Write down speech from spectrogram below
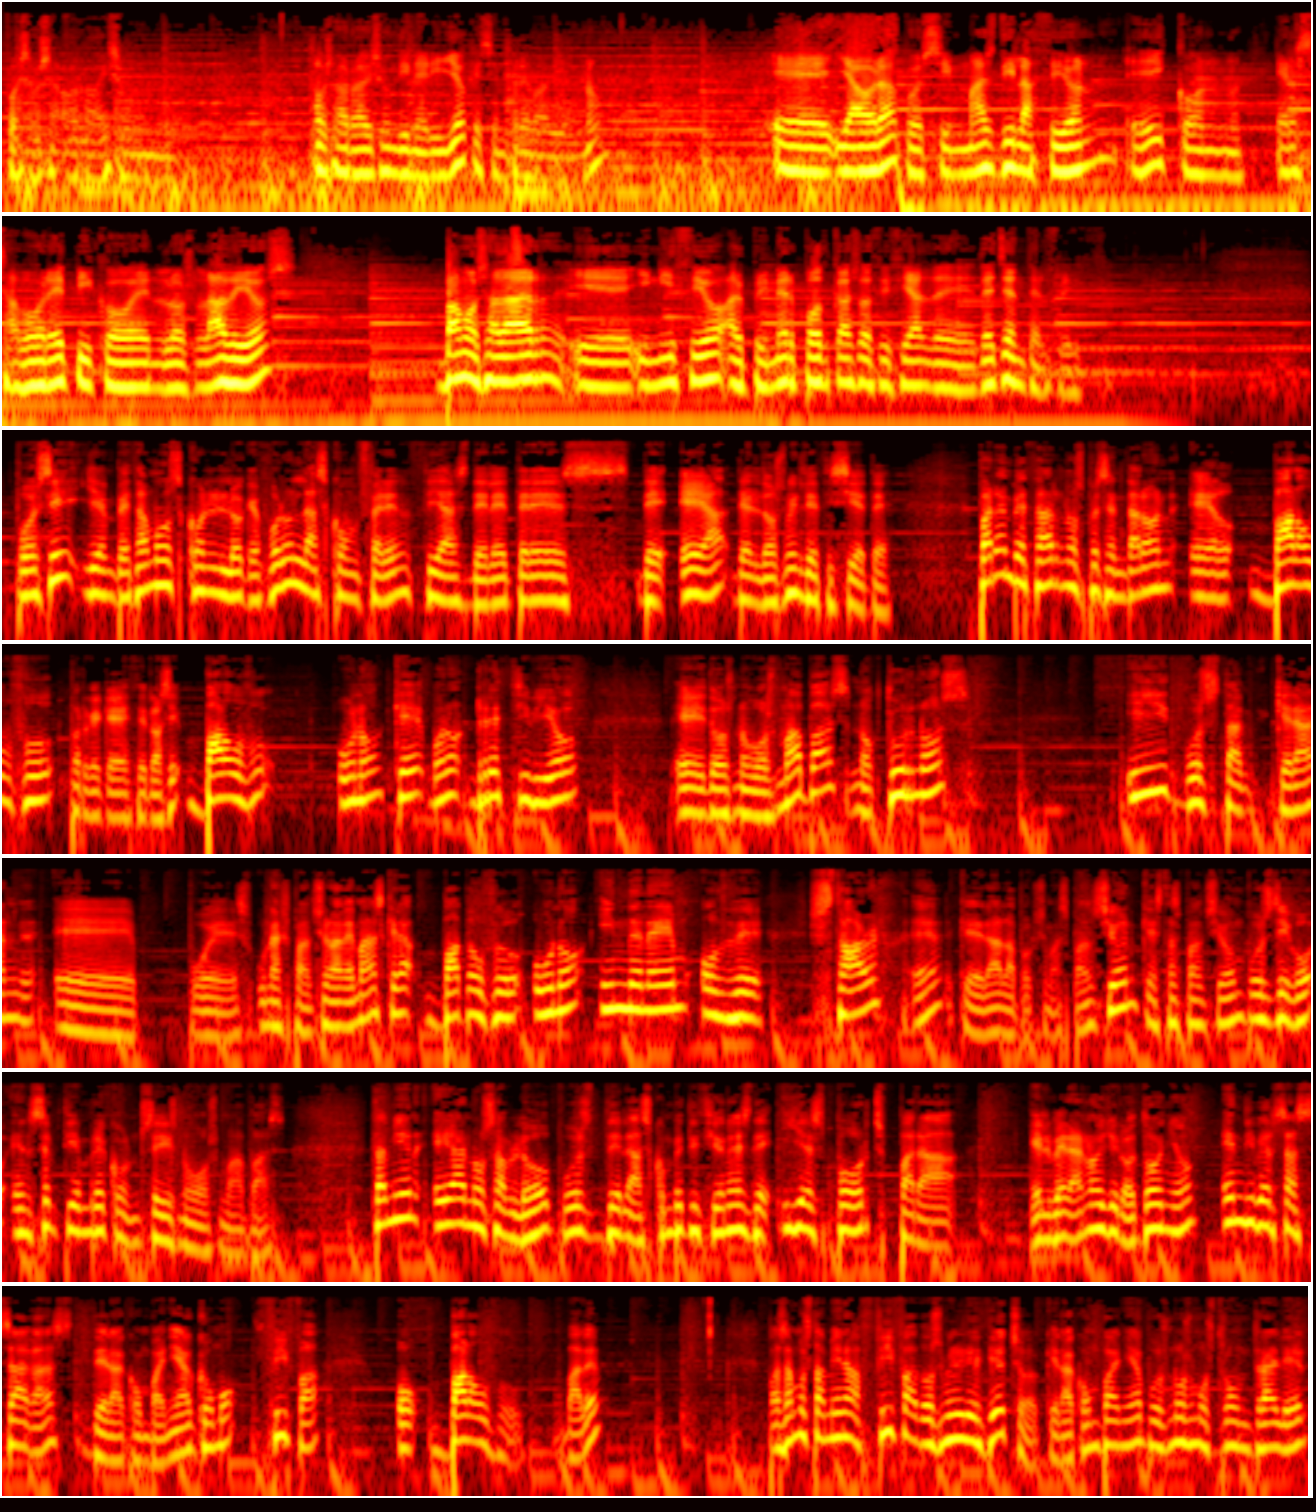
pues os ahorráis un, os ahorráis un dinerillo que siempre va bien, ¿no? Eh, y ahora, pues sin más dilación eh, y con el sabor épico en los labios, vamos a dar inicio al primer podcast oficial de, de Gentle Freak. Pues sí, y empezamos con lo que fueron las conferencias del E3 de EA del 2017. Para empezar, nos presentaron el Battlefield, porque hay que decirlo así, Battlefield 1, que, bueno, recibió eh, dos nuevos mapas nocturnos y, pues, que eran, eh, pues, una expansión además, que era Battlefield 1 In the Name of the Star, eh, que era la próxima expansión, que esta expansión, pues, llegó en septiembre con seis nuevos mapas. También EA nos habló pues, de las competiciones de eSports para el verano y el otoño en diversas sagas de la compañía como FIFA o Battlefield, ¿vale? Pasamos también a FIFA 2018, que la compañía pues, nos mostró un tráiler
